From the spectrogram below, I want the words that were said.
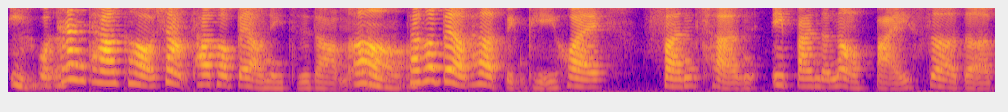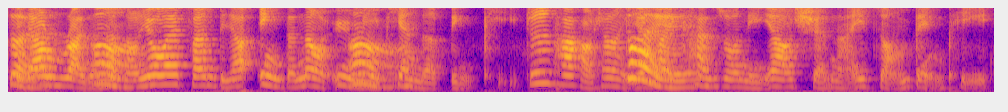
硬。我看 taco 像 Taco Bell，你知道吗？嗯，Taco Bell 它的饼皮会分成一般的那种白色的比较软的那种，嗯。又会分比较硬的那种玉米片的饼皮，就是它好像也会看说你要选哪一种饼皮。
